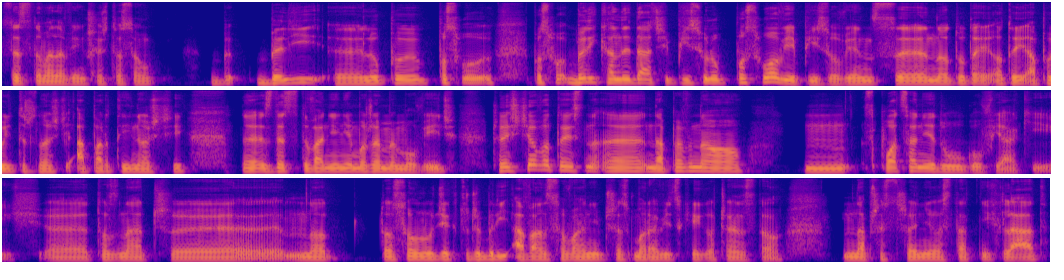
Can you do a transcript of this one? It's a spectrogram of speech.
Zdecydowana większość to są by- byli y, lub posło, posło, byli kandydaci PiSu lub posłowie PiSu, więc y, no tutaj o tej apolityczności, apartyjności y, zdecydowanie nie możemy mówić. Częściowo to jest na, pewno spłacanie długów jakichś, e, to znaczy no to są ludzie, którzy byli awansowani przez Morawieckiego często na przestrzeni ostatnich lat.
